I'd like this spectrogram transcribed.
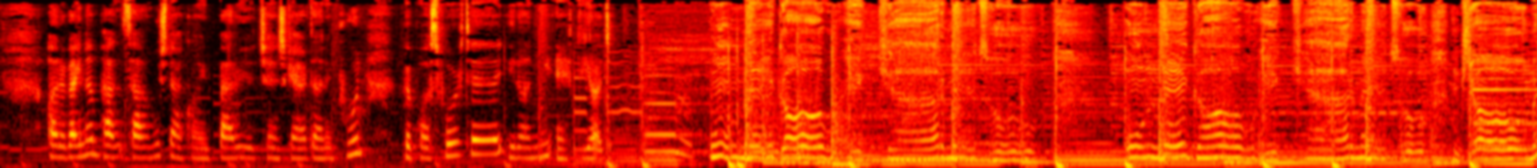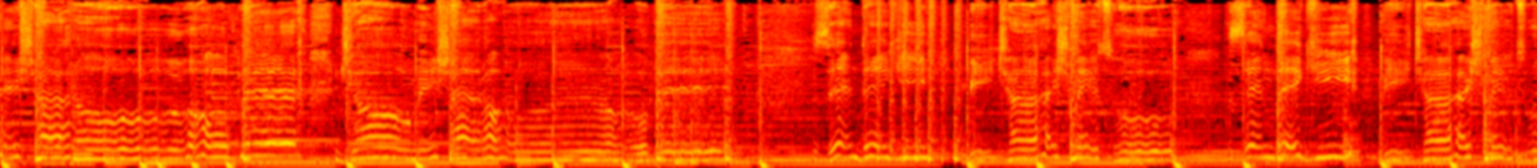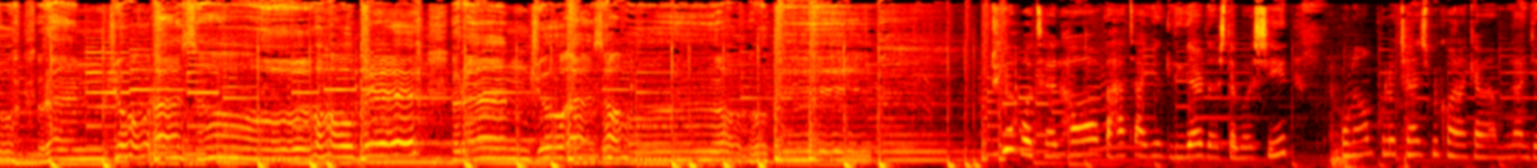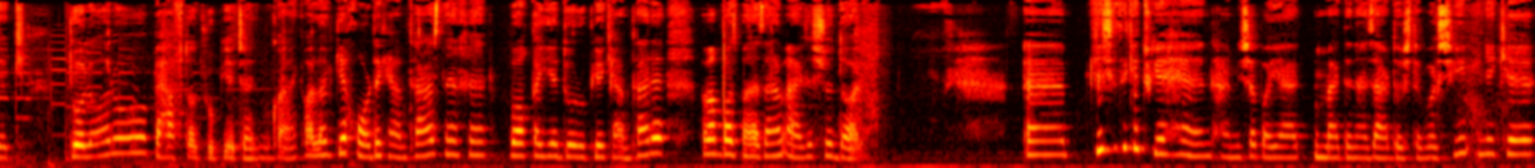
آره و اینم فراموش نکنید برای چنج کردن پول به پاسپورت ایرانی احتیاج. اون نگاه گرم تو اون نگاه گرم تو جام شرابه شرابه زندگی بی چشم تو زندگی بی چشم تو رنج و عذابه رنج و عذابه توی هتل ها و حتی اگه لیدر داشته باشید اونا هم پول چنج می‌کنن که معمولا یک دلار رو به هفتاد روپیه چنج می‌کنن که حالا یه خورده کمتر از نرخ واقعی دو روپیه کمتره و من باز به نظرم ارزش رو داره. یه چیزی که توی هند همیشه باید مد نظر داشته باشین اینه که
